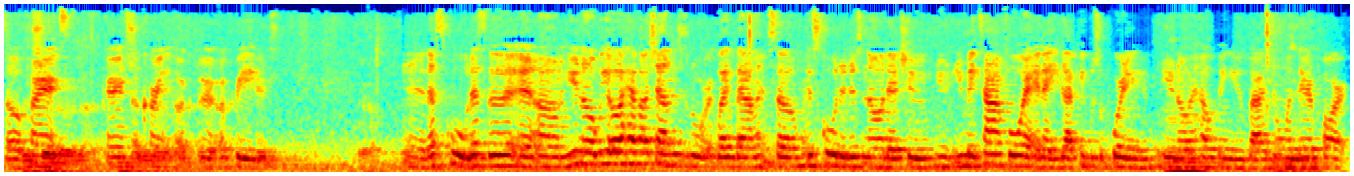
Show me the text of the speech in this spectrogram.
So parents, parents are, Appreciate crea- all that. are, are, creators. Yeah. That's cool. That's good. And um, you know, we all have our challenges with work-life balance. So it's cool to just know that you, you you make time for it and that you got people supporting you, you know, and Mhm. helping you by doing their part.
